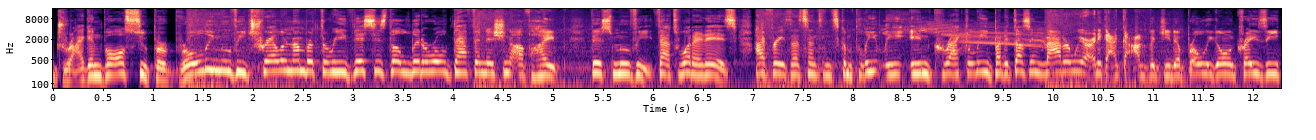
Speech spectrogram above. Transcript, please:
Dragon Ball Super Broly movie trailer number three. This is the literal definition of hype. This movie, that's what it is. I phrased that sentence completely incorrectly, but it doesn't matter. We already got God Vegeta, Broly going crazy,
